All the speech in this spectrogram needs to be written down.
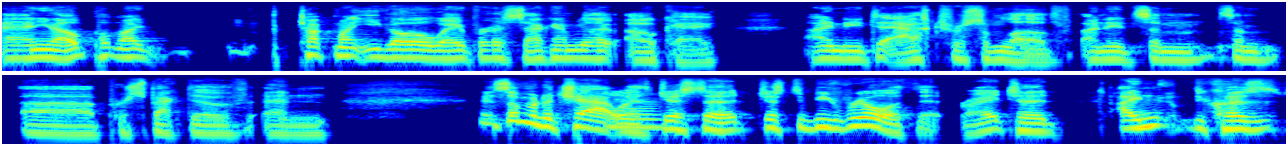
and you know, put my tuck my ego away for a second and be like, "Okay, I need to ask for some love. I need some some uh, perspective and." and someone to chat yeah. with just to just to be real with it right to I because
